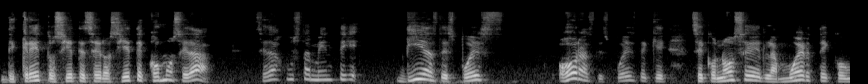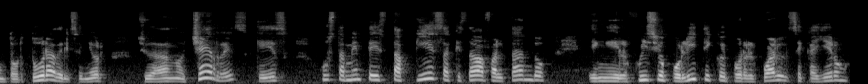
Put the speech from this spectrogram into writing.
decreto 707, ¿cómo se da? Se da justamente días después horas después de que se conoce la muerte con tortura del señor ciudadano Cherres, que es justamente esta pieza que estaba faltando en el juicio político y por el cual se cayeron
